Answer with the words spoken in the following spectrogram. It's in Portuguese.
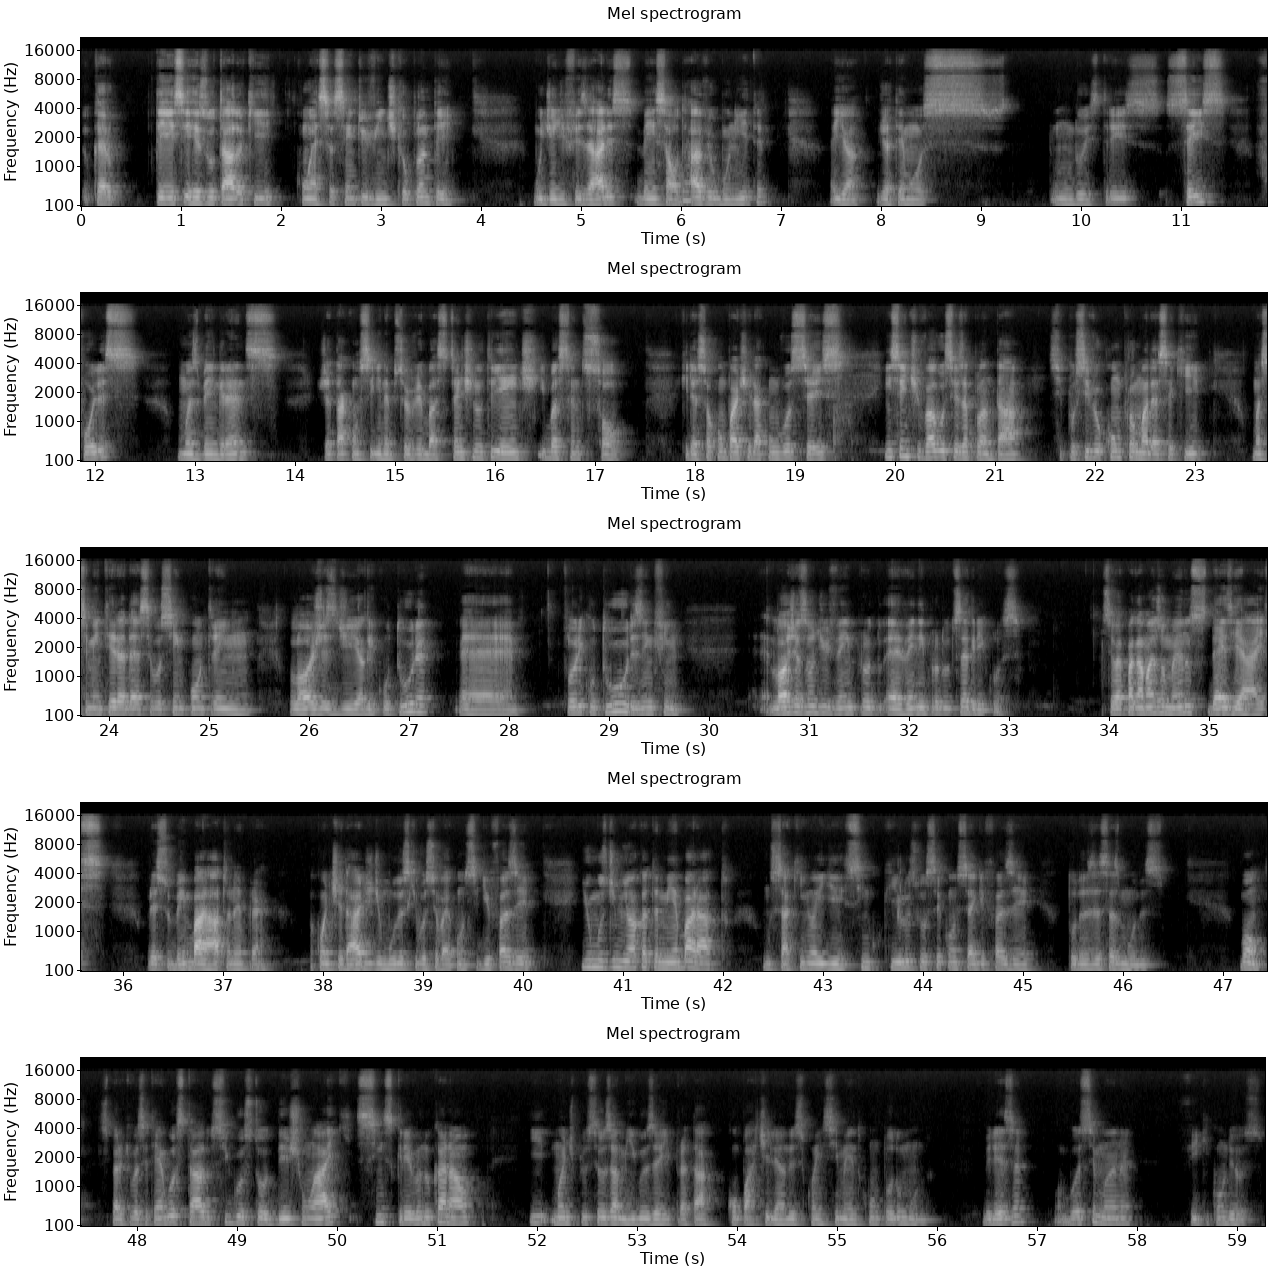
eu quero ter esse resultado aqui com essa 120 que eu plantei. Mudinha de fisales, bem saudável, bonita. Aí, ó, já temos um, dois, três, seis folhas, umas bem grandes. Já está conseguindo absorver bastante nutriente e bastante sol. Queria só compartilhar com vocês, incentivar vocês a plantar. Se possível, compra uma dessa aqui. Uma sementeira dessa você encontra em lojas de agricultura, é, floriculturas, enfim, lojas onde vem, é, vendem produtos agrícolas. Você vai pagar mais ou menos 10 reais, preço bem barato, né, para a quantidade de mudas que você vai conseguir fazer. E o mus de minhoca também é barato. Um saquinho aí de 5 quilos você consegue fazer todas essas mudas. Bom, espero que você tenha gostado. Se gostou, deixa um like, se inscreva no canal e mande para os seus amigos aí para estar tá compartilhando esse conhecimento com todo mundo. Beleza? Uma boa semana. Fique com Deus.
